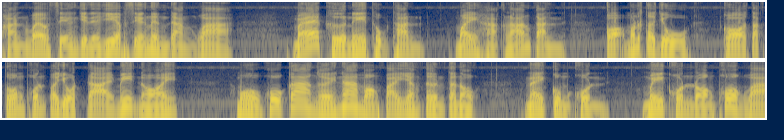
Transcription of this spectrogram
พันแววเสียงเย็นเยียบเสียงหนึ่งดังว่า แม้คืนนี้ทุกท่านไม่หักล้างกัน เกาะมนุษย์อยู่ก็ตักตวงผลประโยชน์ได้มิน้อย หมู่ผู้กล้าเงยหน้ามองไปอย่างตื่นตระหนก ในกลุ่มคนมีคนร้องโพ่งว่า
